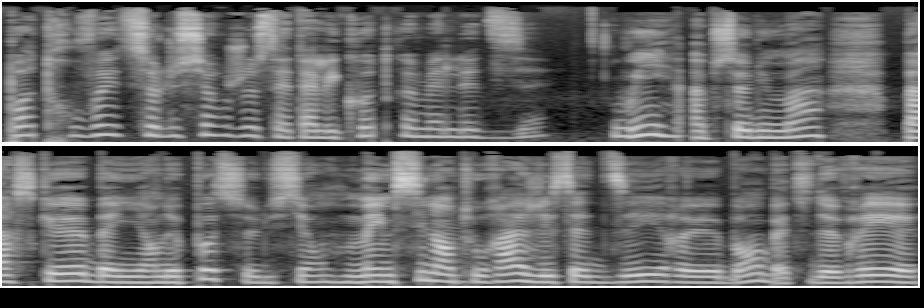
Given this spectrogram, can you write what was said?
pas trouver de solution, juste être à l'écoute, comme elle le disait. Oui, absolument, parce que ben il y en a pas de solution. Même si l'entourage essaie de dire euh, bon ben tu devrais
